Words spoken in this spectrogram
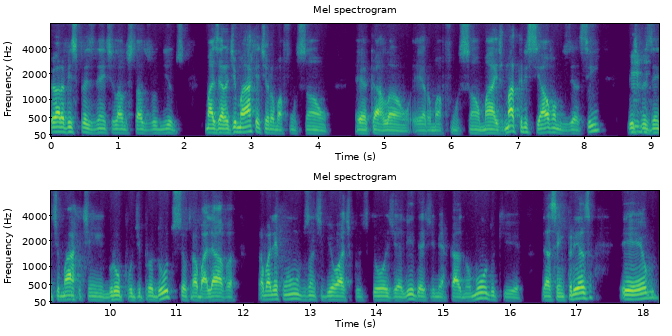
Eu era vice-presidente lá nos Estados Unidos, mas era de marketing, era uma função é, Carlão, era uma função mais matricial, vamos dizer assim, vice-presidente de marketing grupo de produtos. Eu trabalhava, trabalhei com um dos antibióticos que hoje é líder de mercado no mundo, que dessa empresa. E eu,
